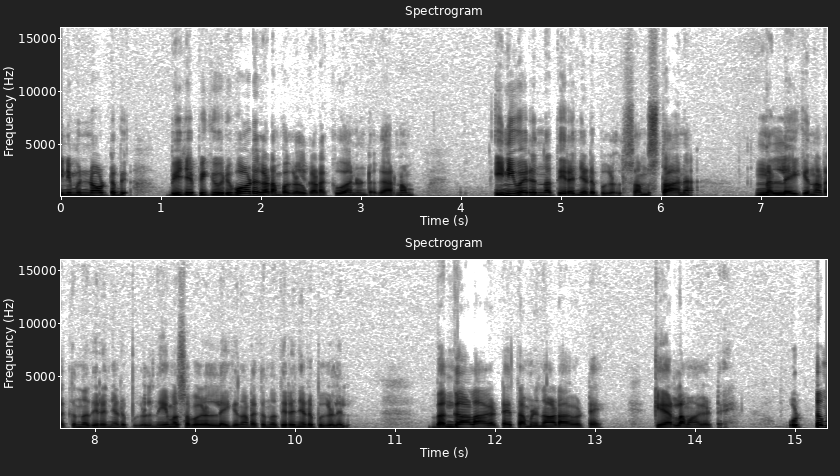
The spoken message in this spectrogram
ഇനി മുന്നോട്ട് ബി ജെ പിക്ക് ഒരുപാട് കടമ്പകൾ കടക്കുവാനുണ്ട്. കാരണം ഇനി വരുന്ന തിരഞ്ഞെടുപ്പുകൾ സംസ്ഥാനങ്ങളിലേക്ക് നടക്കുന്ന തിരഞ്ഞെടുപ്പുകൾ നിയമസഭകളിലേക്ക് നടക്കുന്ന തിരഞ്ഞെടുപ്പുകളിൽ ബംഗാളാകട്ടെ തമിഴ്നാടാകട്ടെ കേരളമാകട്ടെ ഒട്ടും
